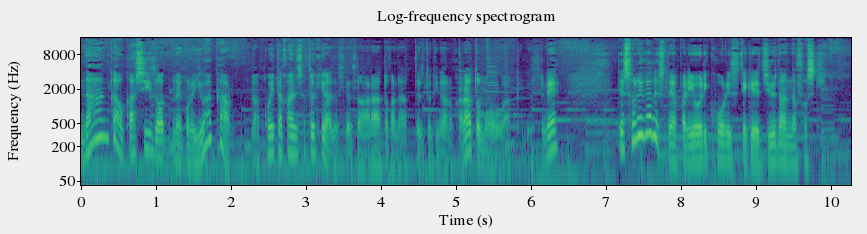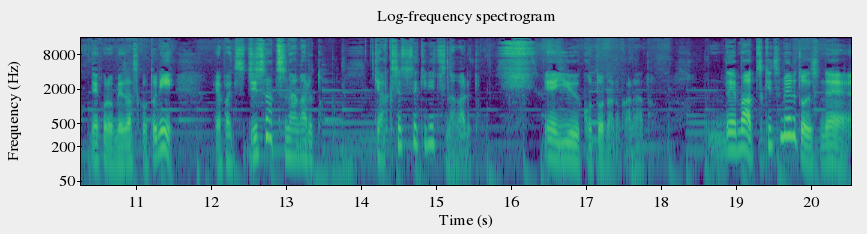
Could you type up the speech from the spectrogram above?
なんかおかしいぞってね、この違和感、まあ、こういった感じた時がですね、そのアラートが鳴ってる時なのかなと思うわけですよね。で、それがですね、やっぱりより効率的で柔軟な組織、ね、これを目指すことに、やっぱり実はつながると。逆説的につながると、えいうことなのかなと。で、まあ、突き詰めるとですね、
